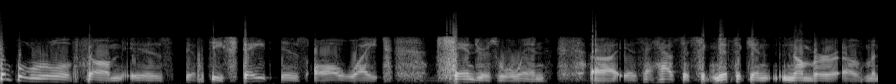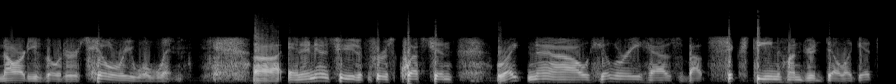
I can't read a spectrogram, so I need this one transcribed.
simple rule of thumb is if the state is all white, Sanders will win. Uh, if it has a significant number of minority voters, Hillary will win. Uh, and in answer to the first question, right now Hillary has about 1,600 delegates.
